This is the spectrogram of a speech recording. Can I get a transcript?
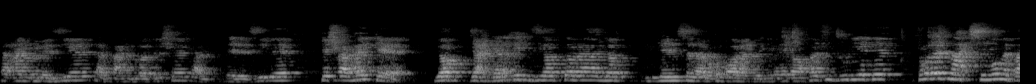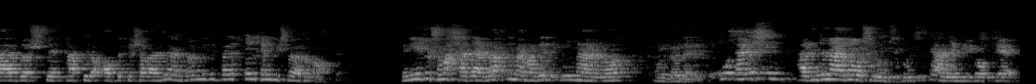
در اندونزی در بنگلادش در برزیل. کشورهایی که یا جنگل خیلی زیاد دارن یا جنس در واقع بارندگی و الی جوریه که شما دارید مکسیموم برداشت تبدیل آب به کشاورزی انجام می‌دید ولی خیلی خیلی بیشتر از اون آب یعنی یه جور شما هدر رفتی منابع به این معنا اونجا دارید. اون تنش این از اینجا نظر شروع میشه چیزی که علی می‌گفت که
